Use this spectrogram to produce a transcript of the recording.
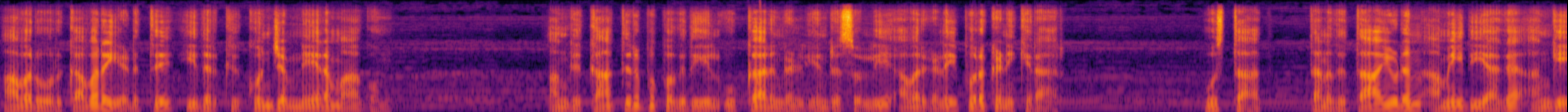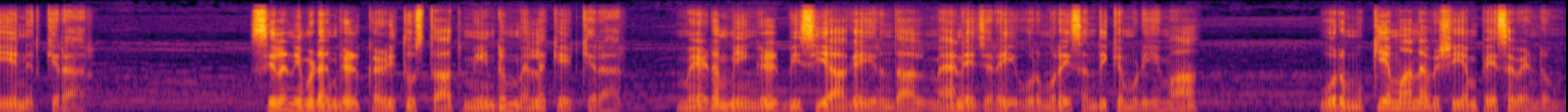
அவர் ஒரு கவரை எடுத்து இதற்கு கொஞ்சம் நேரம் ஆகும். அங்கு காத்திருப்பு பகுதியில் உட்காருங்கள் என்று சொல்லி அவர்களை புறக்கணிக்கிறார். உஸ்தாத் தனது தாயுடன் அமைதியாக அங்கேயே நிற்கிறார். சில நிமிடங்கள் கழித்து உஸ்தாத் மீண்டும் மெல்ல கேட்கிறார். மேடம் நீங்கள் பிஸியாக இருந்தால் மேனேஜரை ஒரு முறை சந்திக்க முடியுமா? ஒரு முக்கியமான விஷயம் பேச வேண்டும்.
